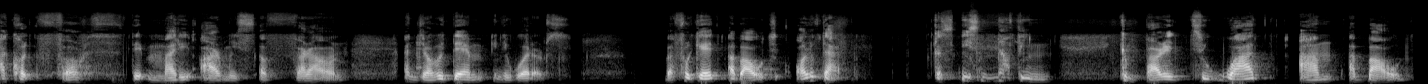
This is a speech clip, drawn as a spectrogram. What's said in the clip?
I called forth the mighty armies of Pharaoh and drove them in the waters. But forget about all of that, because it's nothing compared to what I'm about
